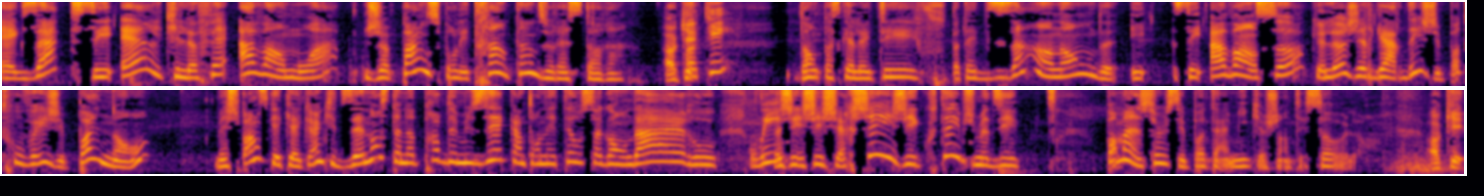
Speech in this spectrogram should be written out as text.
Exact. C'est elle qui l'a fait avant moi, je pense, pour les 30 ans du restaurant. OK. OK. Donc, parce qu'elle a été peut-être 10 ans en onde. Et c'est avant ça que là, j'ai regardé, j'ai pas trouvé, j'ai pas le nom. Mais je pense qu'il y a quelqu'un qui disait non, c'était notre prof de musique quand on était au secondaire. Ou Oui. J'ai, j'ai cherché, j'ai écouté, puis je me dis, pas mal sûr, c'est pas Tammy qui a chanté ça là. OK.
